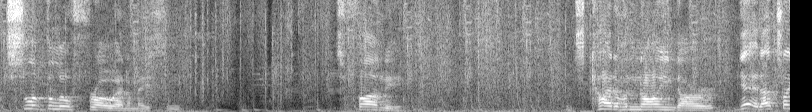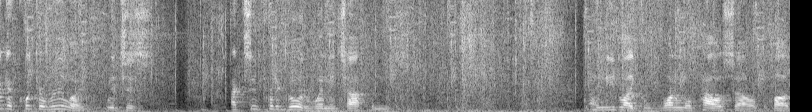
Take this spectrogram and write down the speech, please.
just love the little throw animation. It's funny. It's kind of annoying though. Yeah, that's like a quicker reload, which is actually pretty good when it happens. I need like one more power cell, but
